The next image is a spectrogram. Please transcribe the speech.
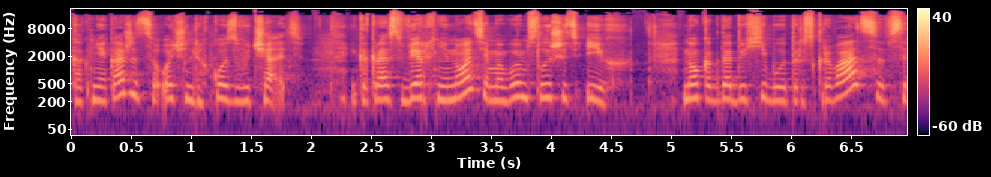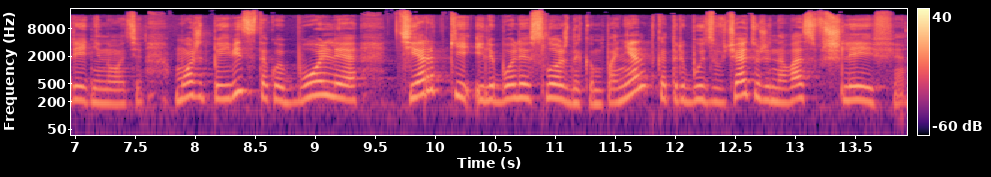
как мне кажется, очень легко звучать. И как раз в верхней ноте мы будем слышать их. Но когда духи будут раскрываться в средней ноте, может появиться такой более терпкий или более сложный компонент, который будет звучать уже на вас в шлейфе.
